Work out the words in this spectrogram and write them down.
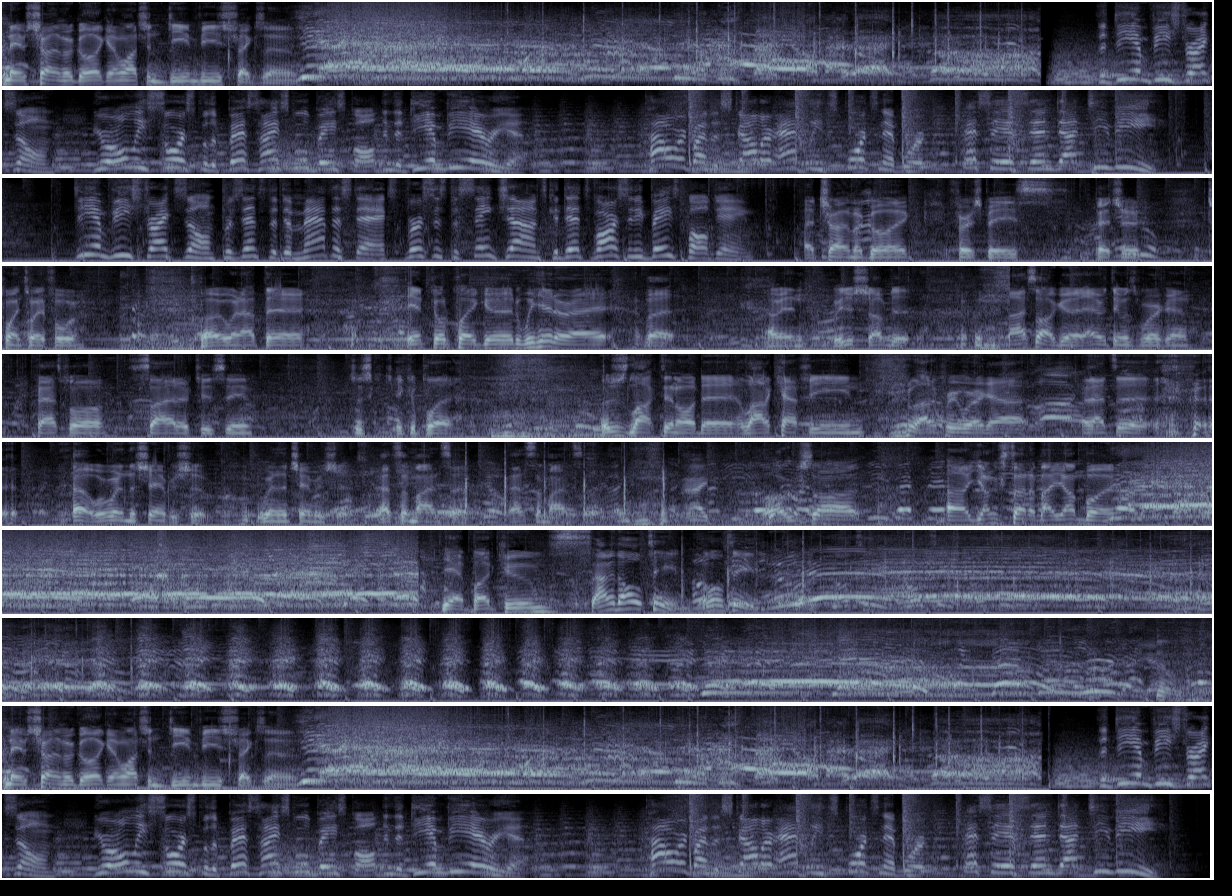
My name's Charley Magoulick and I'm watching DMV Strike Zone. The DMV Strike Zone, your only source for the best high school baseball in the DMV area. Powered by the Scholar Athlete Sports Network, SASN.TV. DMV Strike Zone presents the DeMatha Stags versus the St. John's Cadets varsity baseball game. Uh, Charley Magoulick, first base, pitcher, 2024. Well, we went out there, infield played good. We hit all right, but I mean, we just shoved it. I saw good. Everything was working. Fastball, slider, two seam. Just it could play. I was just locked in all day. A lot of caffeine, a lot of pre-workout, and that's it. oh, we're winning the championship. We're winning the championship. That's the mindset. That's the mindset. all right. Well, we saw uh, Young Stunner by Young Boy. Yeah, Bud Coombs. I mean, the whole team. The whole team. The whole team. My name's Charley Magoulick and I'm watching DMV Strike Zone. The DMV Strike Zone, your only source for the best high school baseball in the DMV area. Powered by the Scholar Athlete Sports Network, SASN.TV.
